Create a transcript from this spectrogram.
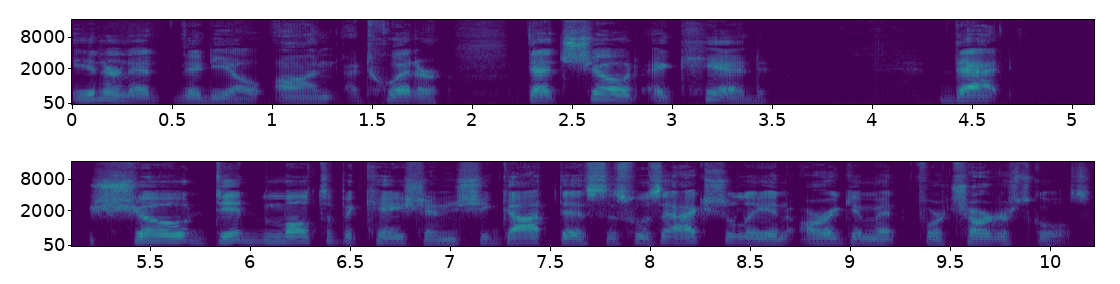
internet video on Twitter that showed a kid that showed did multiplication. She got this. This was actually an argument for charter schools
